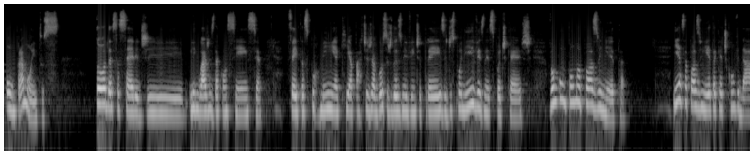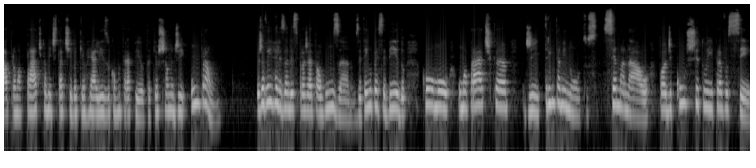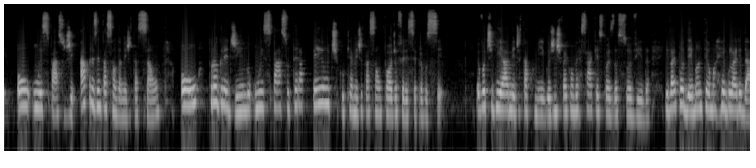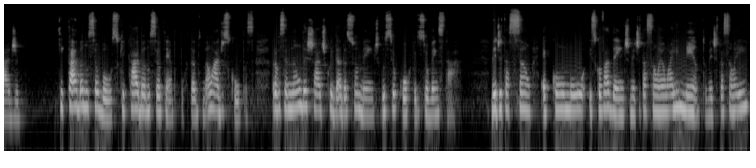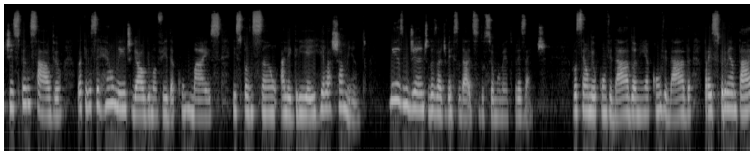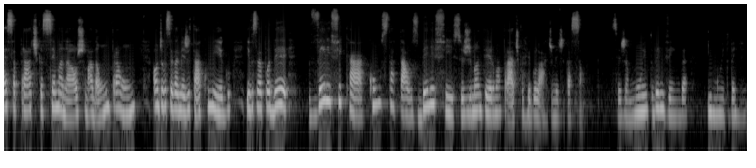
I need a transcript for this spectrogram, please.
Um para muitos. Toda essa série de linguagens da consciência feitas por mim aqui a partir de agosto de 2023 e disponíveis nesse podcast vão compor uma pós-vinheta. E essa pós-vinheta quer te convidar para uma prática meditativa que eu realizo como terapeuta, que eu chamo de um para um. Eu já venho realizando esse projeto há alguns anos e tenho percebido como uma prática de 30 minutos semanal pode constituir para você ou um espaço de apresentação da meditação ou progredindo um espaço terapêutico que a meditação pode oferecer para você. Eu vou te guiar a meditar comigo, a gente vai conversar questões da sua vida e vai poder manter uma regularidade que caiba no seu bolso, que caiba no seu tempo. Portanto, não há desculpas para você não deixar de cuidar da sua mente, do seu corpo e do seu bem-estar. Meditação é como escovar dente, meditação é um alimento, meditação é indispensável para que você realmente galgue uma vida com mais expansão, alegria e relaxamento, mesmo diante das adversidades do seu momento presente. Você é o meu convidado, a minha convidada para experimentar essa prática semanal chamada um para um, onde você vai meditar comigo e você vai poder verificar, constatar os benefícios de manter uma prática regular de meditação. Seja muito bem-vinda e muito bem-vindo.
